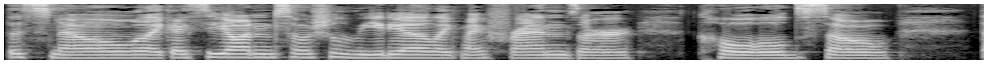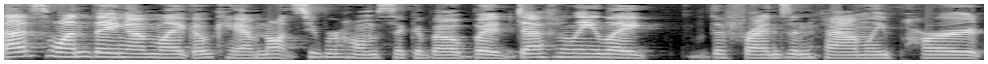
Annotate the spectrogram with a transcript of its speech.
the snow. Like I see on social media, like my friends are cold. So that's one thing I'm like, okay, I'm not super homesick about, but definitely like the friends and family part.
